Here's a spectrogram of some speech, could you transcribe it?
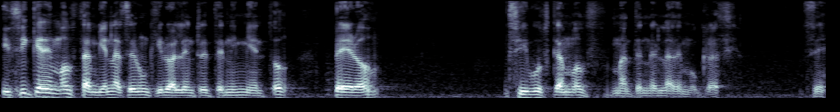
Y sí queremos también hacer un giro al entretenimiento pero sí buscamos mantener la democracia. Sí.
